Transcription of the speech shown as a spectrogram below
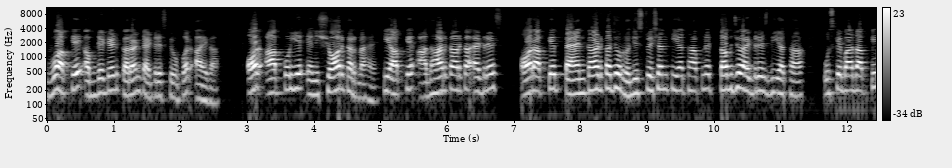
वो आपके अपडेटेड करंट एड्रेस के ऊपर आएगा। और आपको ये इंश्योर करना है कि आपके आधार कार्ड का एड्रेस और आपके पैन कार्ड का जो रजिस्ट्रेशन किया था आपने, तब जो एड्रेस दिया था उसके बाद आपके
